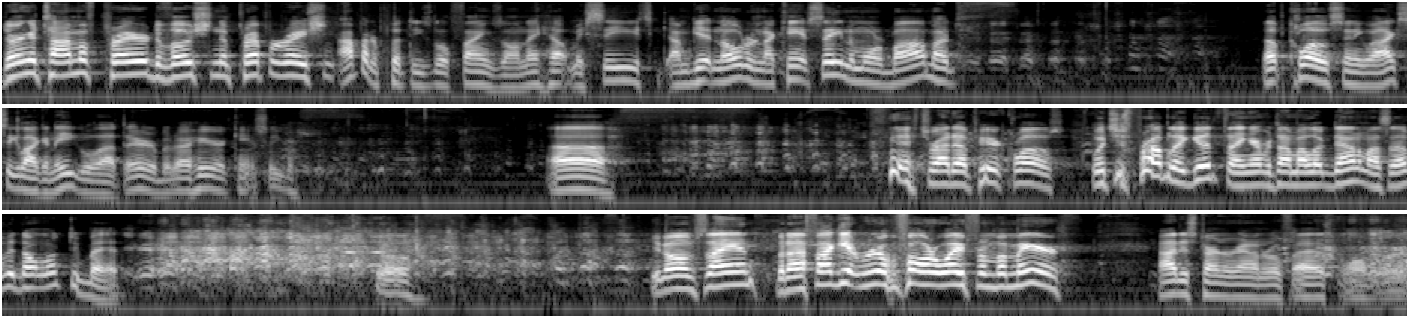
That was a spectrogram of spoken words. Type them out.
during a time of prayer, devotion, and preparation, I better put these little things on. They help me see. It's, I'm getting older and I can't see no more, Bob. I, up close, anyway. I can see like an eagle out there, but right here I can't see them. Uh, it's right up here close, which is probably a good thing. Every time I look down at myself, it don't look too bad. so, you know what I'm saying? But if I get real far away from a mirror, I just turn around real fast and walk away.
